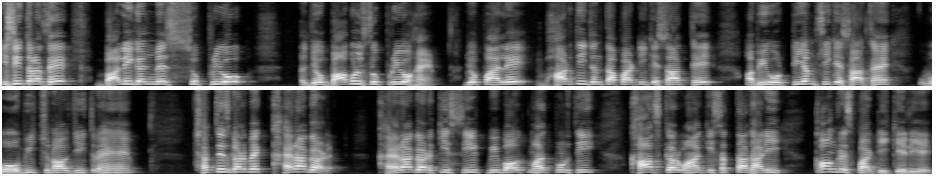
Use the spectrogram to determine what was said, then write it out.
इसी तरह से बालीगंज में सुप्रियो, जो बाबुल सुप्रियो हैं, जो पहले भारतीय जनता पार्टी के साथ थे, अभी वो टीएमसी के साथ हैं, वो भी चुनाव जीत रहे हैं। छत्तीसगढ़ में खैरागढ़ खैरागढ़ की सीट भी बहुत महत्वपूर्ण थी, खासकर वहाँ की सत्ताधारी कांग्रेस पार्टी के लिए,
